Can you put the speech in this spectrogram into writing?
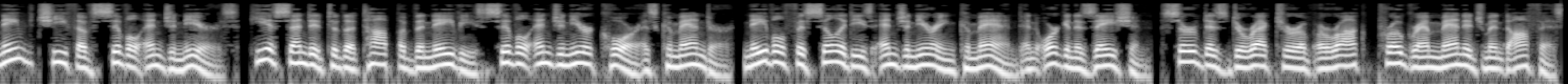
Named Chief of Civil Engineers, he ascended to the top of the Navy's Civil Engineer Corps as Commander, Naval Facilities Engineering Command and Organization, served as Director of Iraq Program Management Office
